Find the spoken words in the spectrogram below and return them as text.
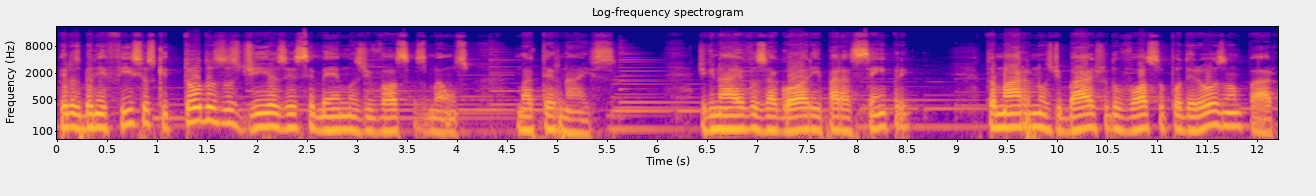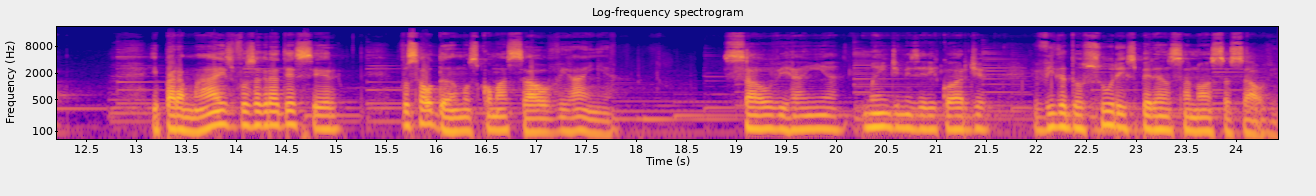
pelos benefícios que todos os dias recebemos de vossas mãos maternais Dignai-vos agora e para sempre tomar-nos debaixo do vosso poderoso amparo. E para mais vos agradecer, vos saudamos como a Salve Rainha. Salve Rainha, Mãe de Misericórdia, vida, doçura e esperança nossa salve.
